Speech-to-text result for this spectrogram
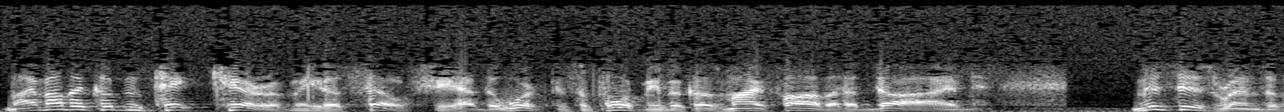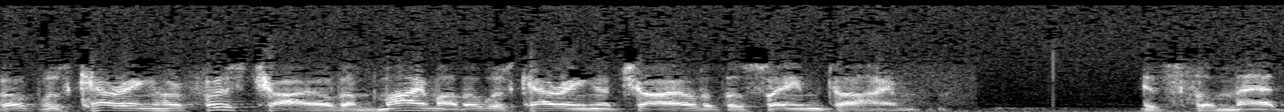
My mother couldn't take care of me herself. She had to work to support me because my father had died. Mrs. Rensevelt was carrying her first child, and my mother was carrying a child at the same time. It's the mad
